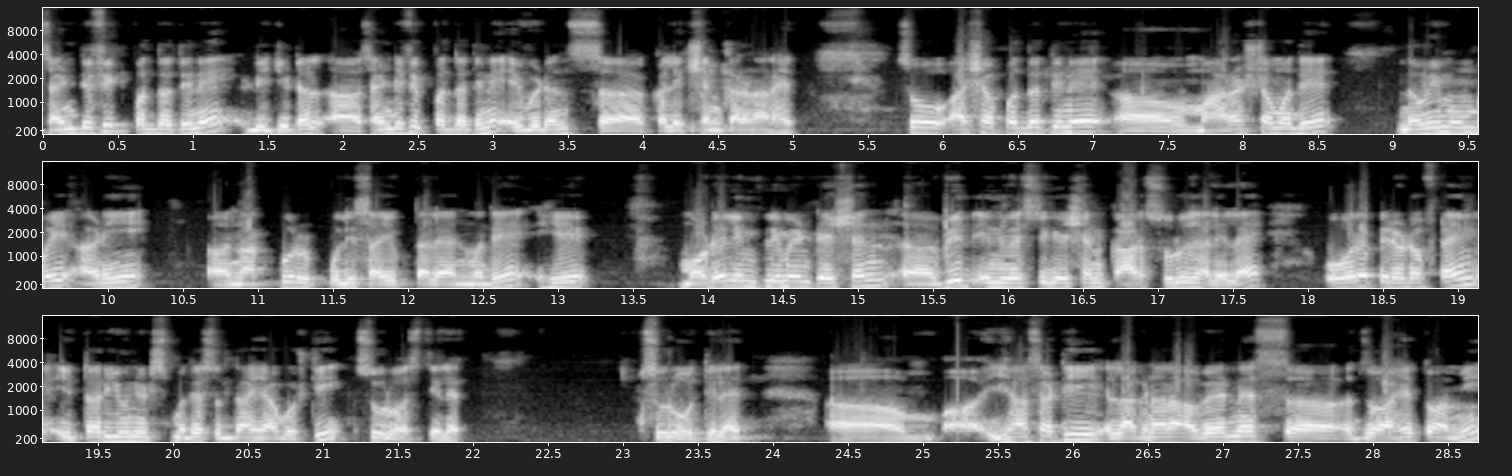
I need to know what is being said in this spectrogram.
सायंटिफिक पद्धतीने डिजिटल सायंटिफिक पद्धतीने एव्हिडन्स कलेक्शन करणार आहेत. सो अशा पद्धतीने महाराष्ट्रामध्ये नवी मुंबई आणि नागपूर पोलीस आयुक्तालयांमध्ये हे model implementation with investigation car सुरू झालेलं आहे. Over a period of time इतर युनिट्समध्ये सुद्धा ह्या गोष्टी सुरू असतील आहेत. सुरू होतील आहेत. ह्यासाठी लागणारा अवेअरनेस जो आहे तो आम्ही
